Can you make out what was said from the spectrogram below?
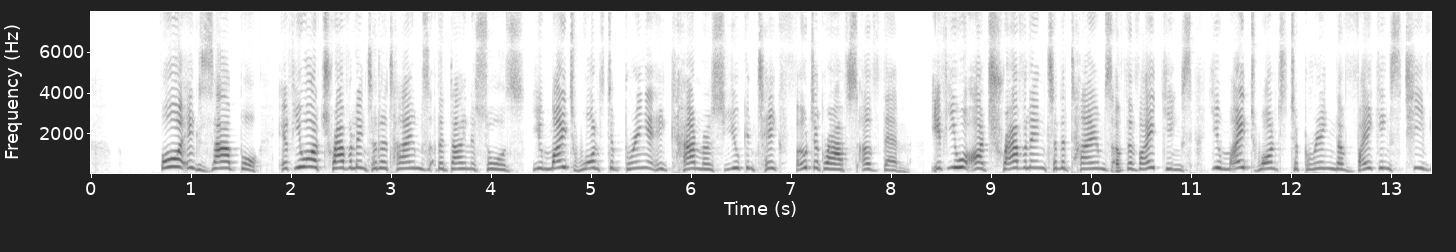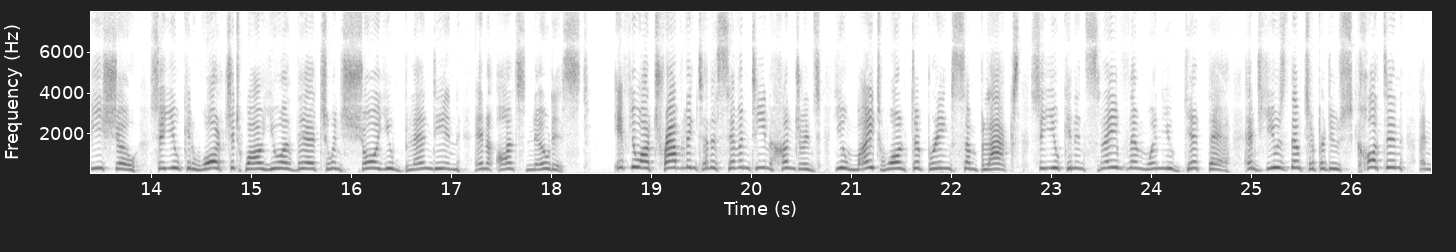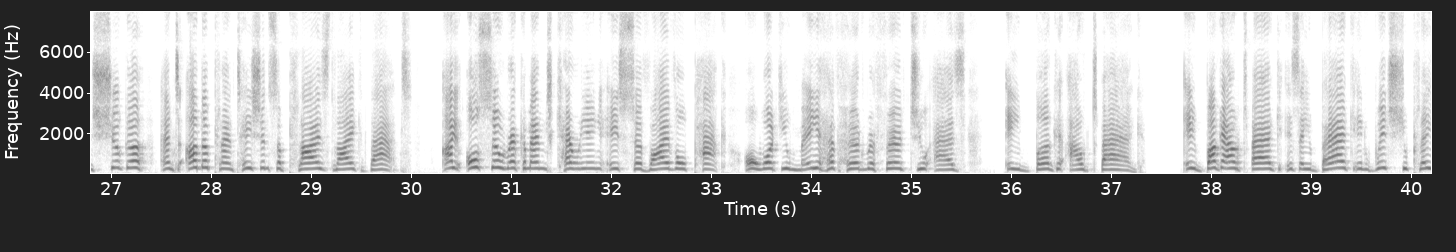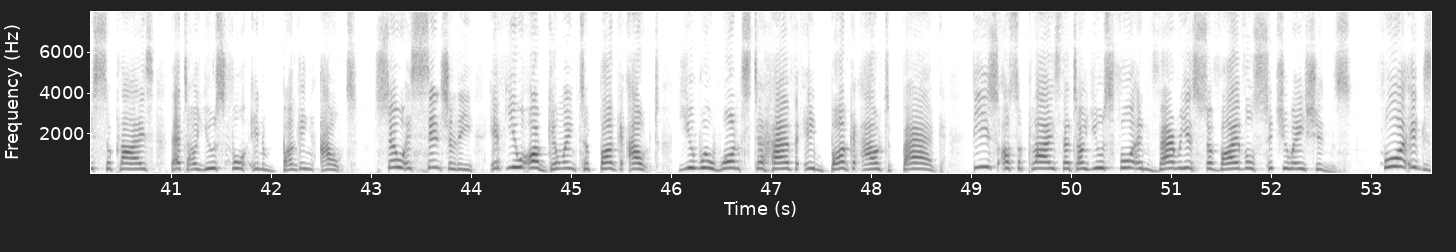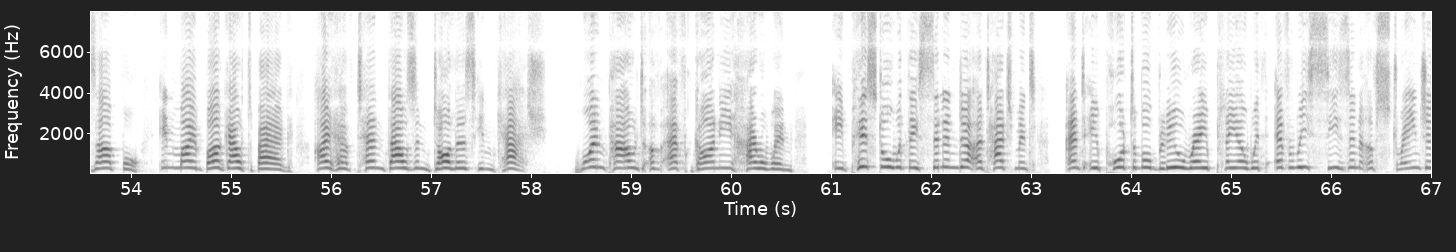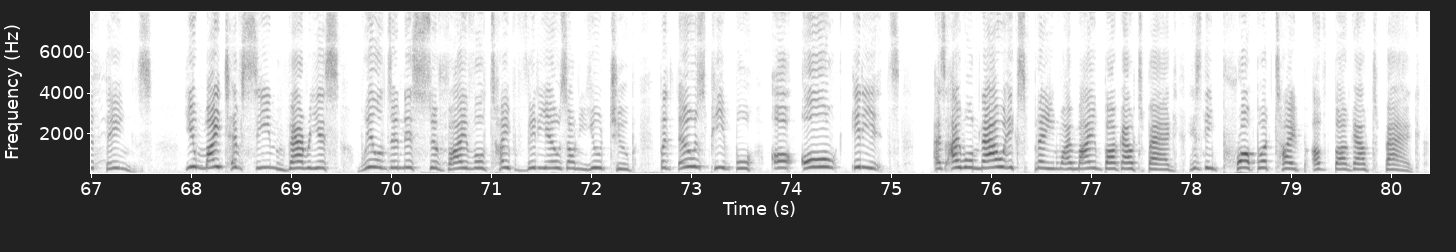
For example, if you are traveling to the times of the dinosaurs, you might want to bring a camera so you can take photographs of them. If you are traveling to the times of the Vikings, you might want to bring the Vikings TV show so you can watch it while you are there to ensure you blend in and aren't noticed. If you are traveling to the 1700s, you might want to bring some blacks so you can enslave them when you get there and use them to produce cotton and sugar and other plantation supplies like that. I also recommend carrying a survival pack, or what you may have heard referred to as a bug out bag. A bug out bag is a bag in which you place supplies that are useful in bugging out. So essentially, if you are going to bug out, you will want to have a bug out bag. These are supplies that are useful in various survival situations. For example, in my bug out bag, I have $10,000 in cash, one pound of Afghani heroin, a pistol with a cylinder attachment, and a portable Blu ray player with every season of Stranger Things. You might have seen various wilderness survival type videos on YouTube, but those people are all idiots. As I will now explain why my bug out bag is the proper type of bug out bag.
